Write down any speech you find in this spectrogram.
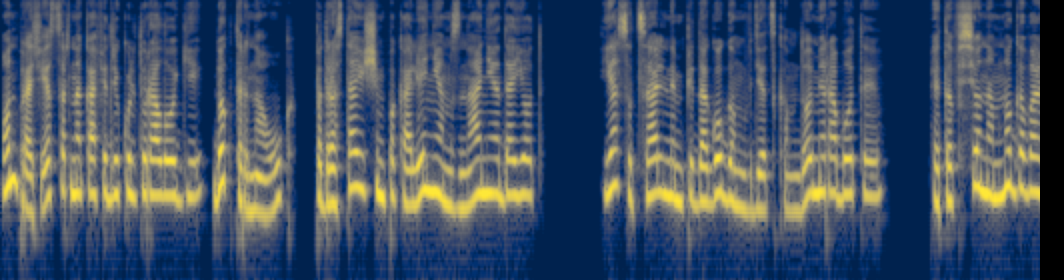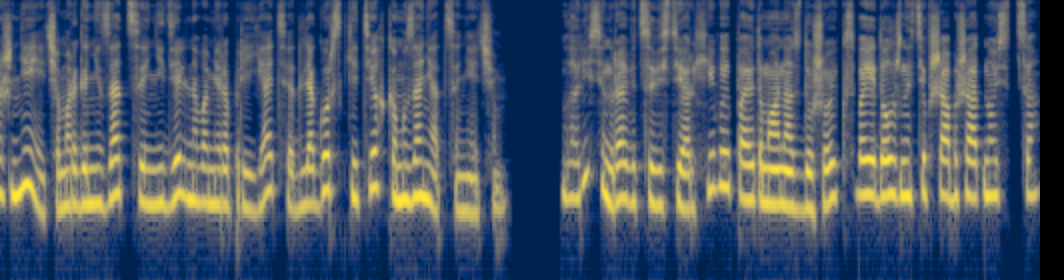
Он профессор на кафедре культурологии, доктор наук, подрастающим поколениям знания дает. Я социальным педагогом в детском доме работаю. Это все намного важнее, чем организация недельного мероприятия для горстки тех, кому заняться нечем. Ларисе нравится вести архивы, поэтому она с душой к своей должности в шабаше относится.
